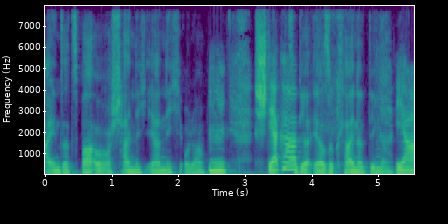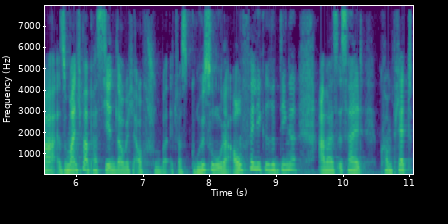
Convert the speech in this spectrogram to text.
einsetzbar, aber wahrscheinlich eher nicht, oder? Das Stärker sind ja eher so kleine Dinge. Ja, also manchmal passieren, glaube ich, auch schon etwas größere oder auffälligere Dinge, aber es ist halt komplett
